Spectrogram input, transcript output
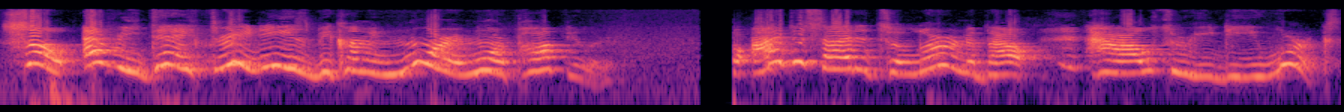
So every day 3D is becoming more and more popular. So I decided to learn about how 3D works,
